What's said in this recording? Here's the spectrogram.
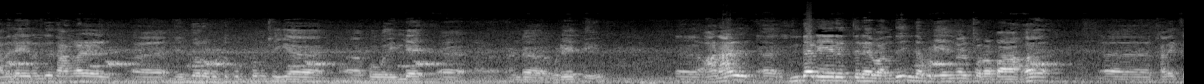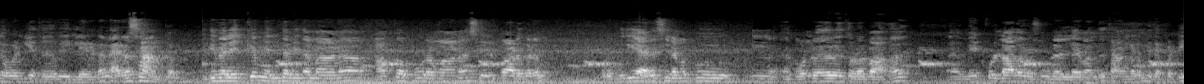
அதில் இருந்து தாங்கள் எந்த ஒரு விட்டுக்குற்றும் செய்ய போவதில்லை என்ற விடயத்தையும் ஆனால் இந்த நேரத்தில் வந்து இந்த விடயங்கள் தொடர்பாக கலைக்க வேண்டிய தேவையில்லை என்றால் அரசாங்கம் இதுவரைக்கும் எந்த விதமான ஆக்கப்பூர்வமான செயல்பாடுகளும் ஒரு புதிய அரசியலமைப்பு கொண்டு வருவது தொடர்பாக மேற்கொள்ளாத ஒரு சூழலில் வந்து தாங்களும் இதை பற்றி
